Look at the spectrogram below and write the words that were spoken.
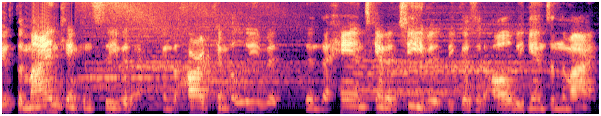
If the mind can conceive it and the heart can believe it, then the hands can achieve it because it all begins in the mind.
